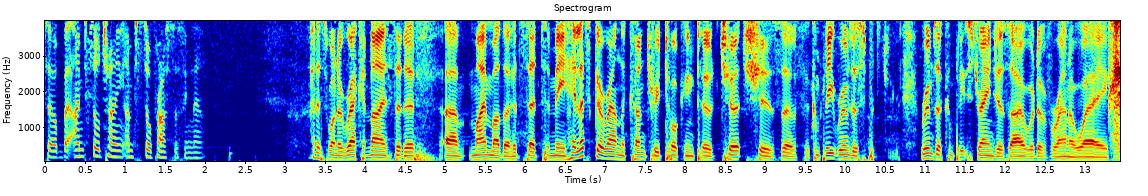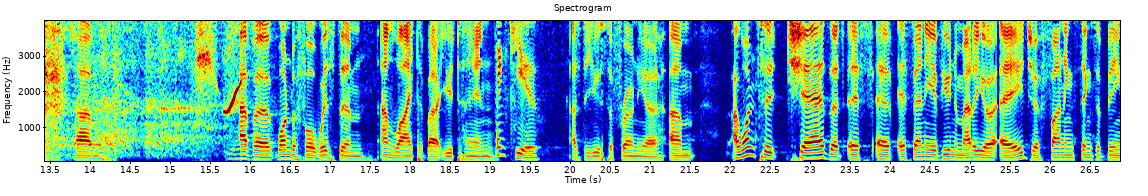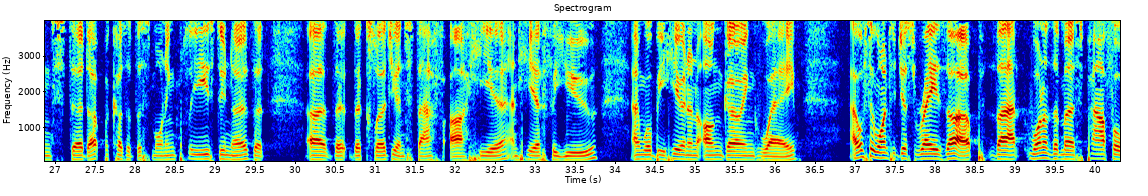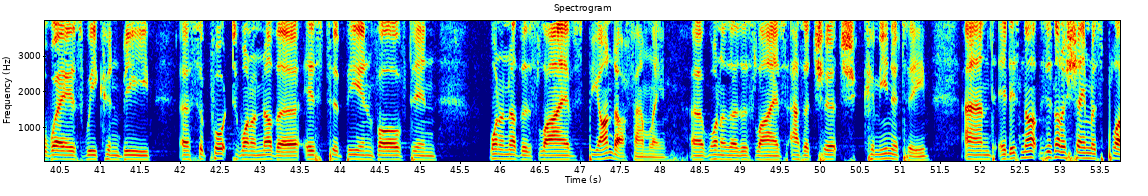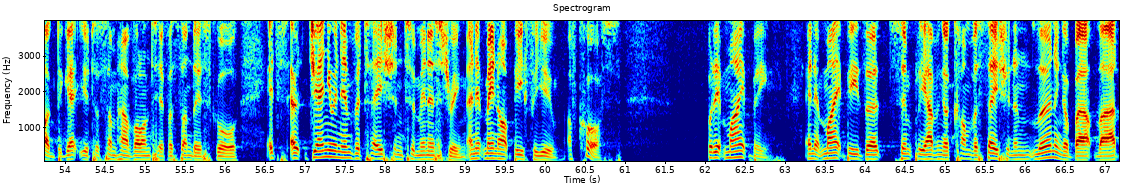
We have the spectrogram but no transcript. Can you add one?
So, but I'm still trying. I'm still processing that. I just want to recognize that if um, my mother had said to me, "Hey, let's go around the country talking to churches of complete rooms of sp- rooms of complete strangers," I would have ran away. um, you have a wonderful wisdom and light about you, Tain. Thank you. As do you, Sophfronia. Um, I want to share that if, if, if any of you, no matter your age, are finding things are being stirred up because of this morning, please do know that uh, the, the clergy and staff are here and here for you and will be here in an ongoing way. I also want to just raise up that one of the most powerful ways we can be uh, support to one another is to be involved in one another's lives beyond our family, uh, one another's lives as a church community. And it is not, this is not a shameless plug to get you to somehow volunteer for Sunday school. It's a genuine invitation to ministry, and it may not be for you, of course, but it might be. And it might be that simply having a conversation and learning about that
